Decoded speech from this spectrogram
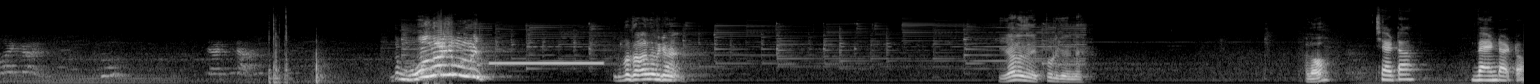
വരാൻ ഇത് മൂന്നാഴ്ച മുഴുവൻ. ഇപ്പൊ തല നിൽക്കണേ ഇയാളെന്താ ഇപ്പൊ വിളിക്കുന്നേ. ഹലോ? ചേട്ടാ വേണ്ട കേട്ടോ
